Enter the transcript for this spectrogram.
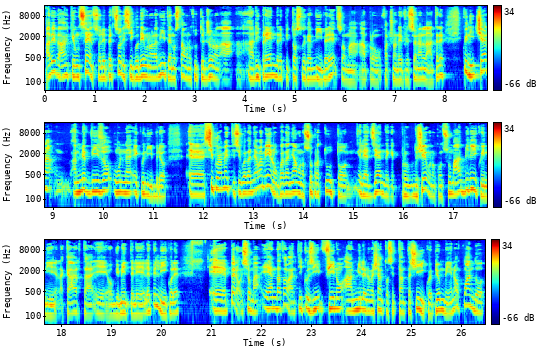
aveva anche un senso, le persone si godevano la vita e non stavano tutto il giorno a, a riprendere piuttosto che a vivere, insomma apro, faccio una riflessione all'atere, quindi c'era a mio avviso un equilibrio. Eh, sicuramente si guadagnava meno, guadagnavano soprattutto le aziende che producevano consumabili, quindi la carta e ovviamente le, le pellicole, eh, però insomma è andato avanti così fino al 1975 più o meno, quando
